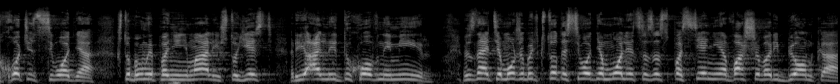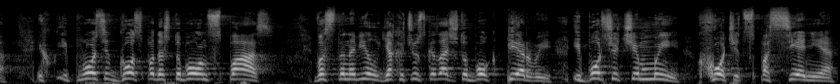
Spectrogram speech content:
хочет сегодня, чтобы мы понимали, что есть реальный духовный мир. Вы знаете, может быть, кто-то сегодня молится за спасение вашего ребенка и, и просит Господа, чтобы он спас, восстановил. Я хочу сказать, что Бог первый и больше, чем мы, хочет спасения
